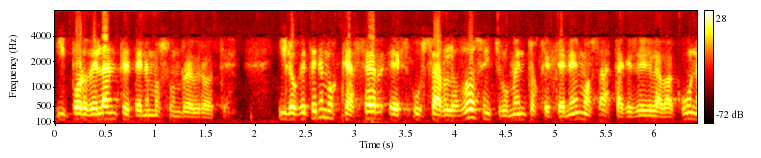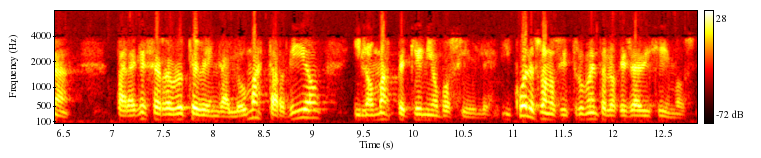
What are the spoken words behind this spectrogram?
y por delante tenemos un rebrote. Y lo que tenemos que hacer es usar los dos instrumentos que tenemos hasta que llegue la vacuna para que ese rebrote venga lo más tardío y lo más pequeño posible. ¿Y cuáles son los instrumentos? Los que ya dijimos.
